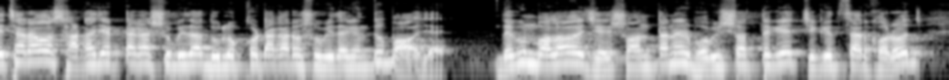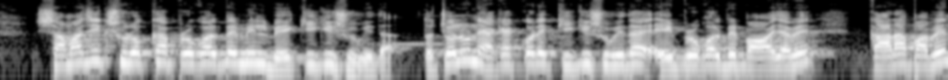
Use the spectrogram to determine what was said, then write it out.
এছাড়াও ষাট হাজার টাকার সুবিধা, দু লক্ষ টাকারও সুবিধা কিন্তু পাওয়া যায়। দেখুন, বলা হয়েছে, সন্তানের ভবিষ্যৎ থেকে চিকিৎসার খরচ, সামাজিক সুরক্ষা প্রকল্পে মিলবে কি কি সুবিধা? তো চলুন, এক এক করে কি কি সুবিধা এই প্রকল্পে পাওয়া যাবে, কারা পাবেন,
